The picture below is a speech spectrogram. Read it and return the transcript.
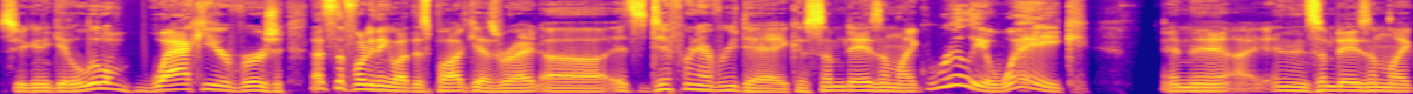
So you're going to get a little wackier version. That's the funny thing about this podcast, right? Uh, it's different every day because some days I'm like really awake, and then I, and then some days I'm like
